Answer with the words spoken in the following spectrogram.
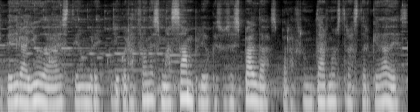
y pedir ayuda a este hombre, cuyo corazón es más amplio que sus espaldas para afrontar nuestras terquedades,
